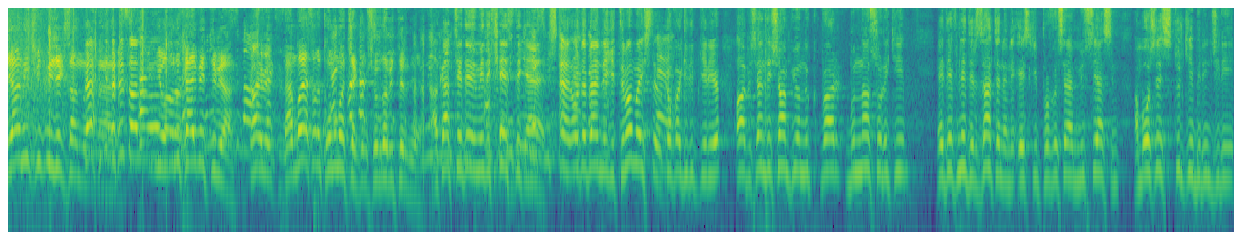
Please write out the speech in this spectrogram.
Bir an hiç bitmeyecek sandım. yani. Yolunu kaybetti bir an. Kaybettim. Ben baya sana konum atacaktım şurada bitir diye. Akakçe'de ümidi kestik evet. Evet orada ben de gittim ama işte kafa gidip geliyor. Abi sen de şampiyonluk var. Bundan sonraki hedef nedir? Zaten hani eski profesyonel müzisyensin. Ama o ses Türkiye birinciliği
